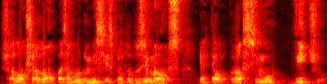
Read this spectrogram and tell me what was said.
Shalom, shalom, paz amor do Messias para todos os irmãos e até o próximo vídeo.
